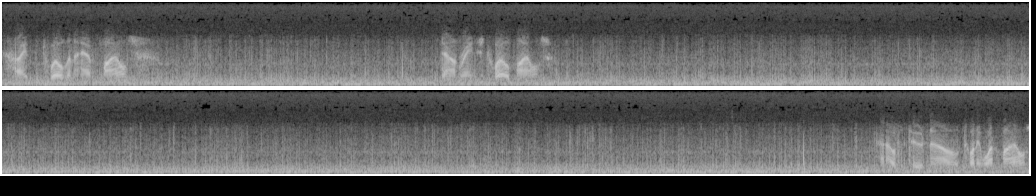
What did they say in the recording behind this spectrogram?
Height 12 and a half miles. Downrange 12 miles. Altitude now 21 miles.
